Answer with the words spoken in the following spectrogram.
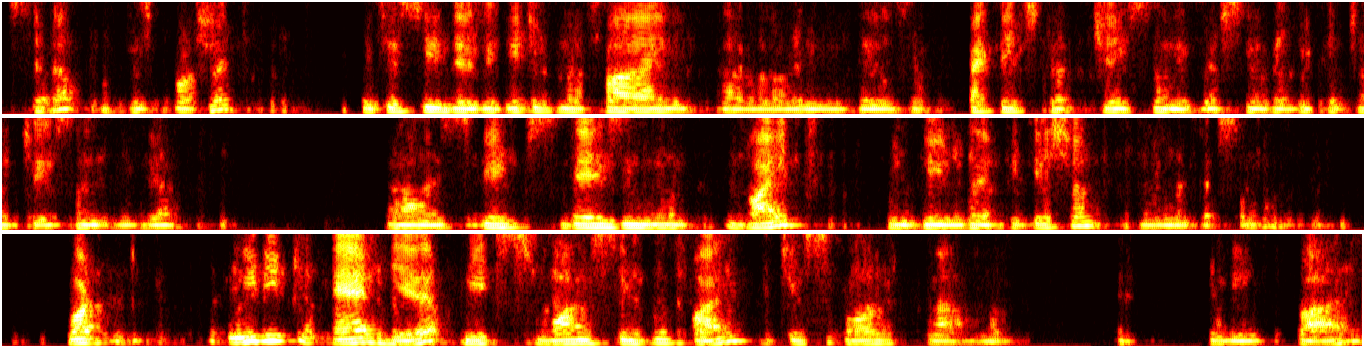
setup of this project. If you see, there's a GitHub file, uh, there is a package.json, if you see the package.json, we have uh, scripts there is in white will build the application and that's all. What we need to add here, it's one simple file which is called um, file.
